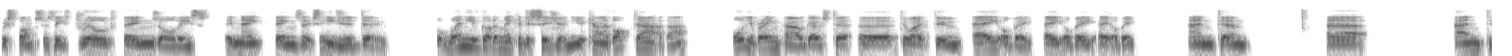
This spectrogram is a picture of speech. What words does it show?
responses, these drilled things or these innate things that it's easy to do. But when you've got to make a decision, you kind of opt out of that. All your brain power goes to uh, do I do A or B, A or B, A or B, and um, uh, and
